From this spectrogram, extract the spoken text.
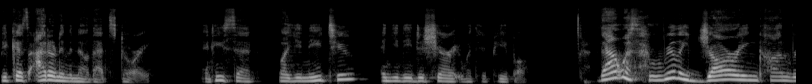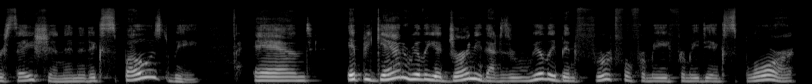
because I don't even know that story. And he said, Well, you need to, and you need to share it with your people. That was a really jarring conversation, and it exposed me. And it began really a journey that has really been fruitful for me, for me to explore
